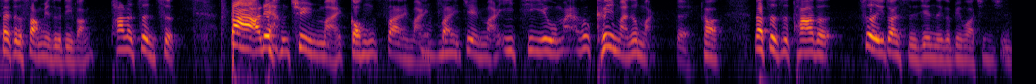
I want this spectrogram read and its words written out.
在这个上面这个地方，它的政策大量去买公债、买债券、买 ETF，买说可以买就买。对，啊，那这是它的这一段时间的一个变化情形。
